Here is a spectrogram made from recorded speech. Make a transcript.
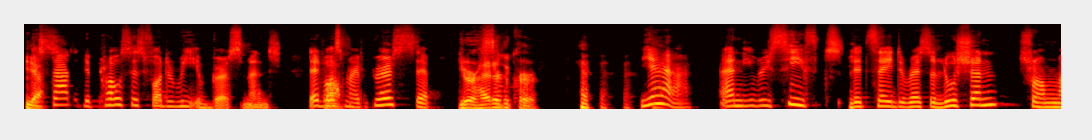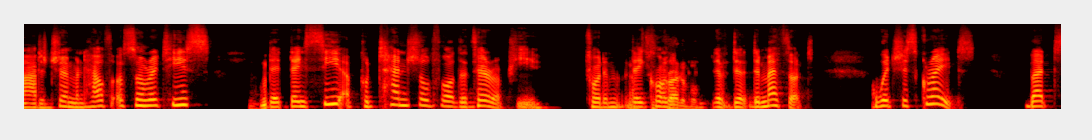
yes. I started the process for the reimbursement. That wow. was my first step. You're ahead so, of the curve. yeah. And he received, let's say, the resolution from uh, the German health authorities mm-hmm. that they see a potential for the therapy, for the, That's they call incredible. it the, the, the method, which is great. But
